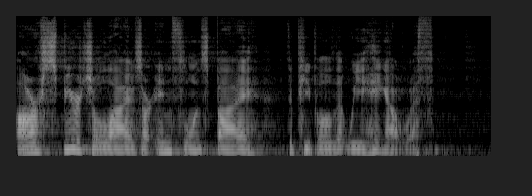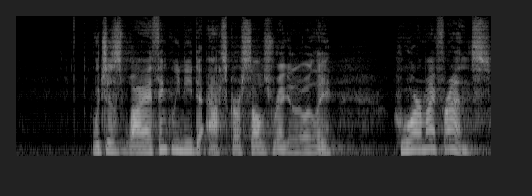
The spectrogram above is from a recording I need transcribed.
our spiritual lives are influenced by the people that we hang out with. Which is why I think we need to ask ourselves regularly who are my friends?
